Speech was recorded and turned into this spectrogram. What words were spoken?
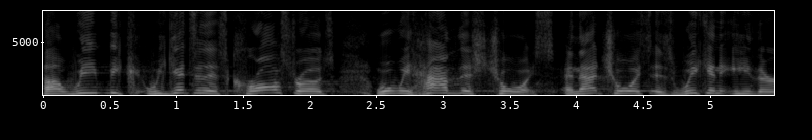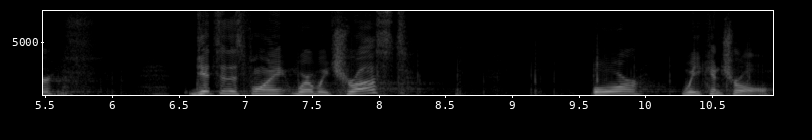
uh, we, bec- we get to this crossroads where we have this choice and that choice is we can either get to this point where we trust or we control.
